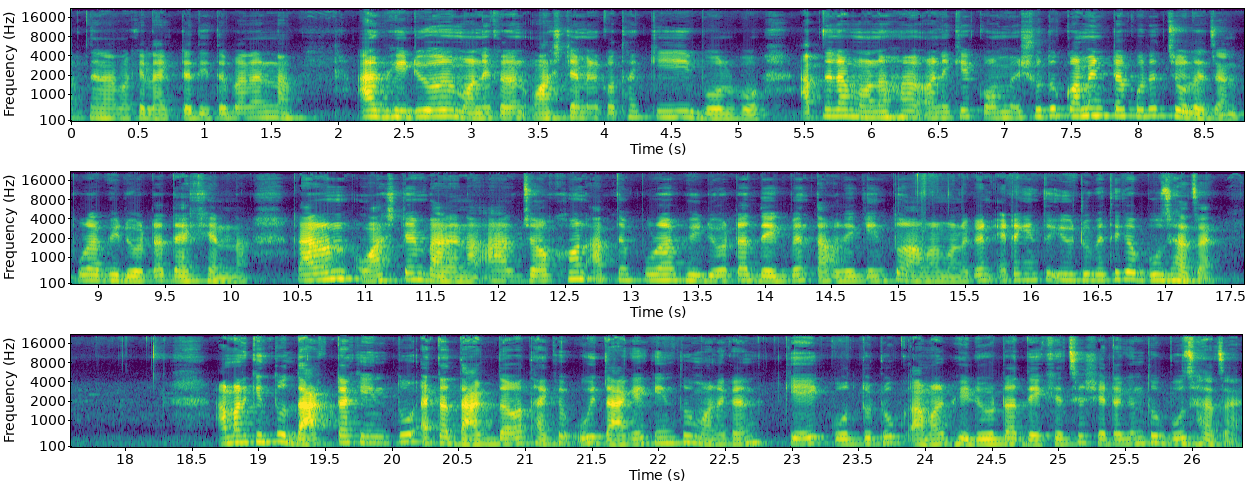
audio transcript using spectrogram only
আপনারা আমাকে লাইকটা দিতে পারেন না? আর ভিডিওর মনে করেন ওয়াচ টাইমের কথা কি বলব? আপনারা মনে হয় অনেকে কমে, শুধু কমেন্টটা করে চলে যান, পুরো ভিডিওটা দেখেন না। কারণ ওয়াচ টাইম বাড়ে না। আর যখন আপনি পুরো ভিডিওটা দেখবেন, তাহলে কিন্তু আমার মনে করেন এটা কিন্তু ইউটিউবে থেকে বোঝা যায়। আমার কিন্তু দাগটা কিন্তু, একটা দাগ দেওয়া থাকে, ওই দাগে কিন্তু মনে করেন কে কতটুক আমার ভিডিওটা দেখেছে, সেটা কিন্তু বোঝা যায়।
